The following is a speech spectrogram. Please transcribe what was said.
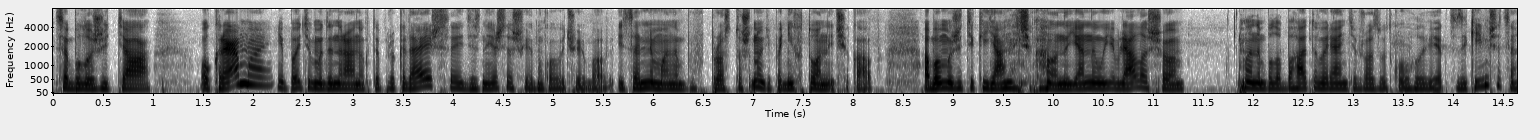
це було життя. Окремо, і потім один ранок ти прокидаєшся і дізнаєшся, що Янукович уїбав. І це для мене був просто ну, типу, ніхто не чекав. Або, може, тільки я не чекала, але я не уявляла, що у мене було багато варіантів розвитку в голові, як це закінчиться,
